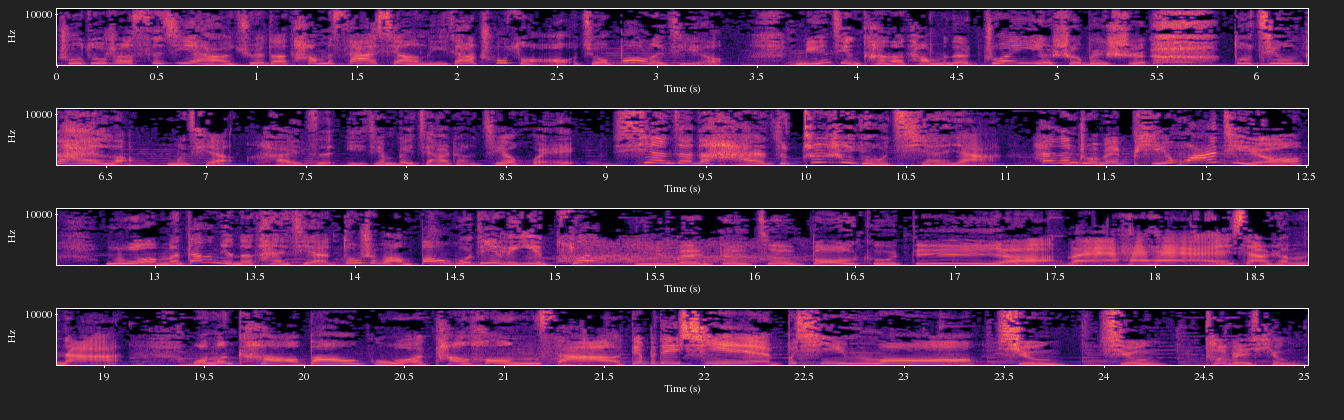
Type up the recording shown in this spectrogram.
出租车司机啊觉得他们仨像离家出走，就报了警。民警看到他们的专业设备时，都惊呆了。目前孩子已经被家长接回。现在的孩子真是有钱呀，还能准备皮划艇。我们当年的探险都是往包谷地里一钻。你们都钻包谷地呀？喂，嘿嘿，你想什么呢？我们烤包谷、糖红烧，对不对？行不行吗？行行，特别行。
